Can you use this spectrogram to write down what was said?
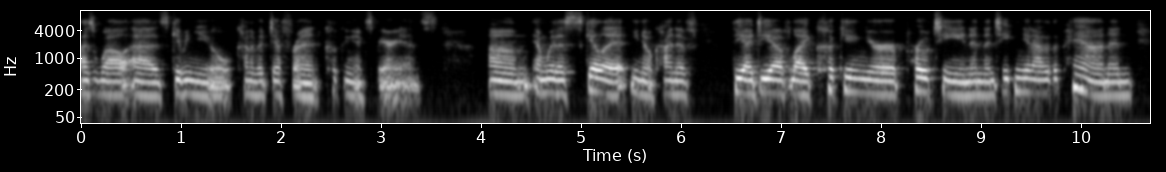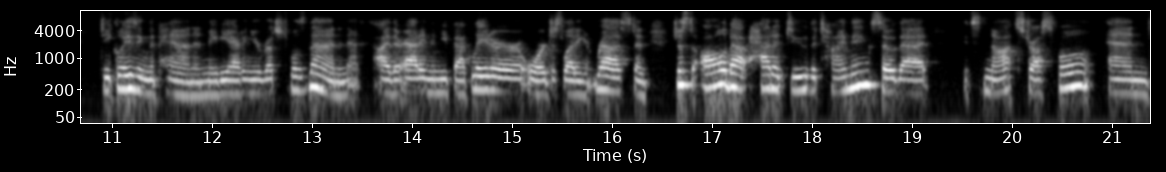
as well as giving you kind of a different cooking experience. Um, and with a skillet, you know, kind of the idea of like cooking your protein and then taking it out of the pan and deglazing the pan and maybe adding your vegetables then and either adding the meat back later or just letting it rest and just all about how to do the timing so that it's not stressful and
